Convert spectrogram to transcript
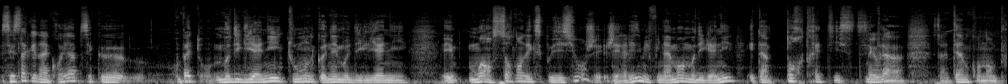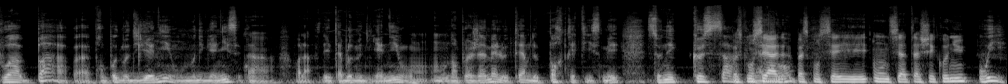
c'est ça qui est incroyable, c'est que en fait, Modigliani, tout le monde connaît Modigliani. Et moi, en sortant d'exposition, j'ai réalisé, mais finalement, Modigliani est un portraitiste. C'est un, terme qu'on n'emploie pas à propos de Modigliani. Modigliani, c'est un, voilà, des tableaux de Modigliani. On n'emploie jamais le terme de portraitiste, mais ce n'est que ça. Parce qu'on s'est, parce qu'on s'est, on s'est attaché connu. Oui,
